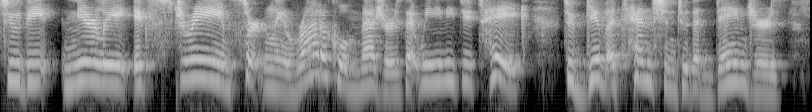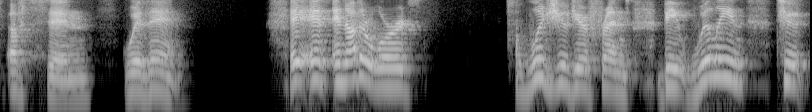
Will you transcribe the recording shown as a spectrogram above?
to the nearly extreme, certainly radical measures that we need to take to give attention to the dangers of sin within. In, in other words, would you, dear friend, be willing to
